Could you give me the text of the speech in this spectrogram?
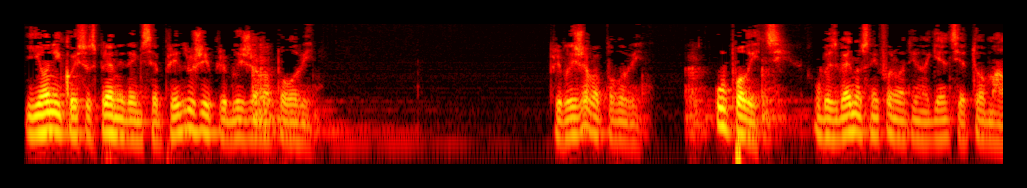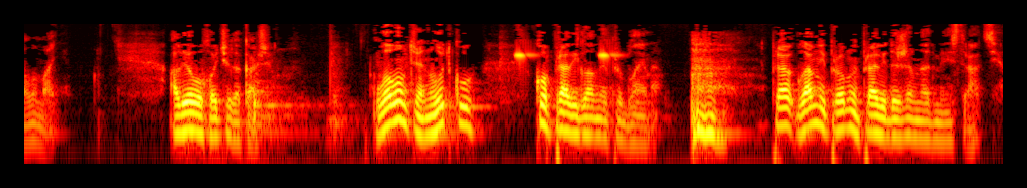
i oni koji su spremni da im se pridruži, približava polovini približava polovini. U policiji, u bezbednostnoj informativnoj agenciji je to malo manje. Ali ovo hoću da kažem. U ovom trenutku, ko pravi glavne probleme? Prav, glavni problem pravi državna administracija.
